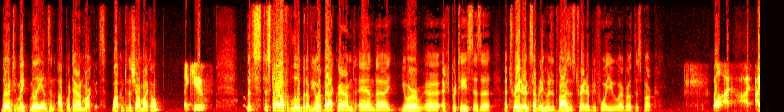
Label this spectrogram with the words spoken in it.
Learn to Make Millions in Up or Down Markets. Welcome to the show, Michael. Thank you. Let's just start off with a little bit of your background and uh, your uh, expertise as a, a, trader and somebody who this trader before you uh, wrote this book. Well, I, I,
